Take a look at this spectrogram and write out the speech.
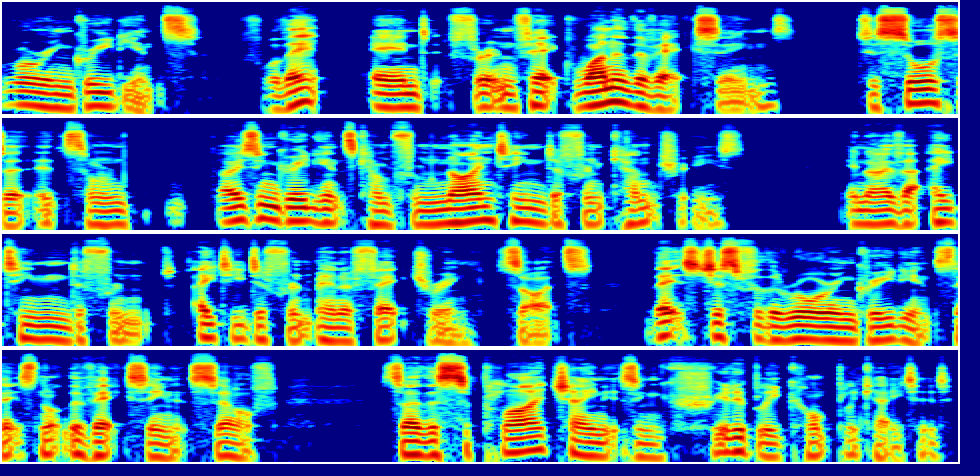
raw ingredients for that. And for, in fact, one of the vaccines, to source it, it's from, those ingredients come from 19 different countries in over 18 different, 80 different manufacturing sites. That's just for the raw ingredients. That's not the vaccine itself. So the supply chain is incredibly complicated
